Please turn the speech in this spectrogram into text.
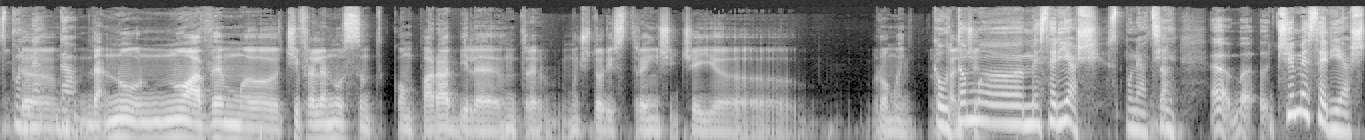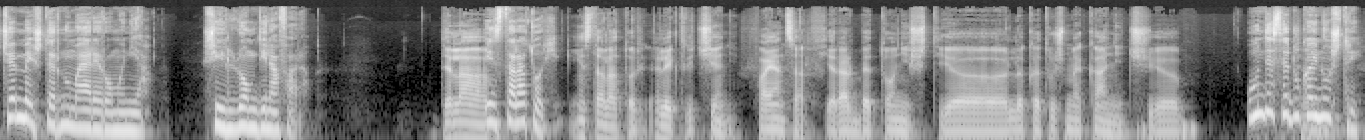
Spune, că, da. da nu, nu avem, uh, cifrele nu sunt comparabile între muncitorii străini și cei uh, români. Căutăm localice. Uh, meseriași, spuneați. Da. Ce meseriași, ce meșter nu mai are România și îi luăm din afară? De la instalatori. Instalatori, electricieni, faianțari, fierari betoniști, lăcătuși mecanici. Unde se duc ai noștri?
